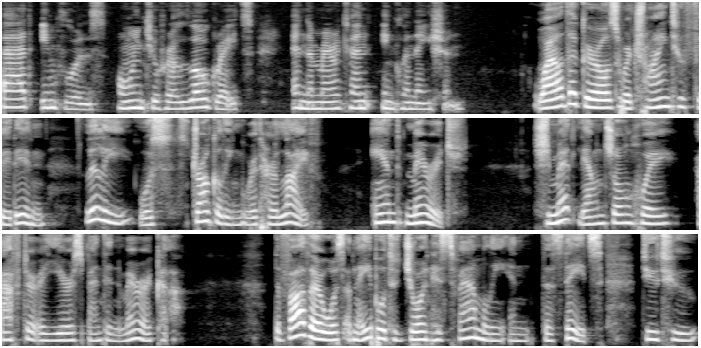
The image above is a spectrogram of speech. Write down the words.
bad influence owing to her low grades and American inclination. While the girls were trying to fit in, Lily was struggling with her life and marriage. She met Liang Zhonghui after a year spent in America. The father was unable to join his family in the States due to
